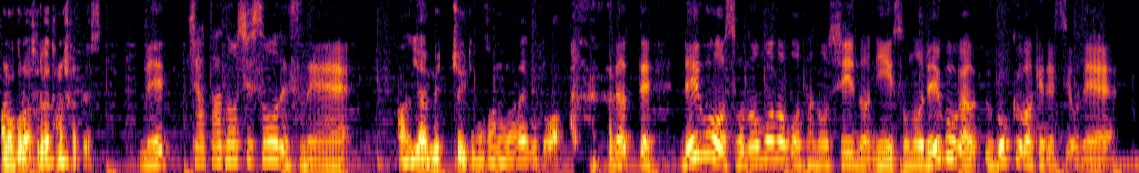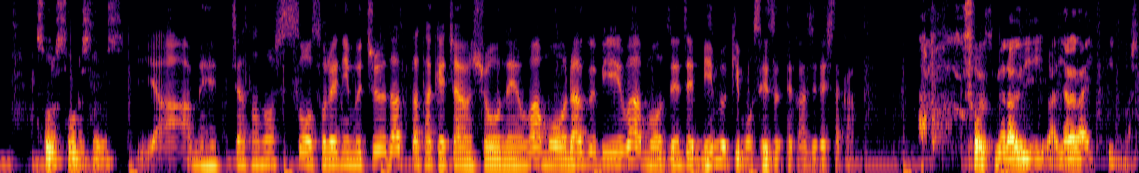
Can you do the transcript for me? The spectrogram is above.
あの頃はそれが楽しかったです。めっちゃ楽しそうですね。あいや、めっちゃいいと思います、あの習い事は。だって、レゴそのものも楽しいのに、そのレゴが動くわけですよね。そうです、そうです、そうです。いやー、めっちゃ楽しそう。それに夢中だったたけちゃん少年は、もうラグビーはもう全然見向きもせずって感じでしたか？そうですね、ラグビーはやらないって言ってまし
